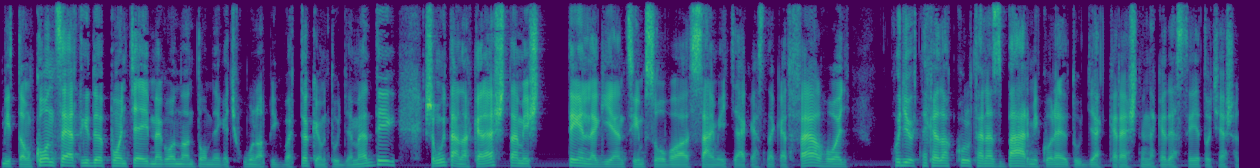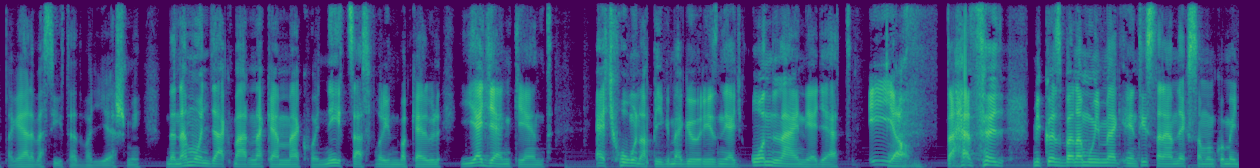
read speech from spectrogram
mit tudom, koncertidőpontjai, meg onnantól még egy hónapig, vagy tököm tudja meddig, és utána kerestem, és tényleg ilyen címszóval számítják ezt neked fel, hogy hogy ők neked akkor utána ezt bármikor el tudják keresni neked ezt a hogyha esetleg elveszíted, vagy ilyesmi. De nem mondják már nekem meg, hogy 400 forintba kerül jegyenként egy hónapig megőrizni egy online jegyet. Ja. Tehát, hogy miközben amúgy meg, én tisztán emlékszem, amikor még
